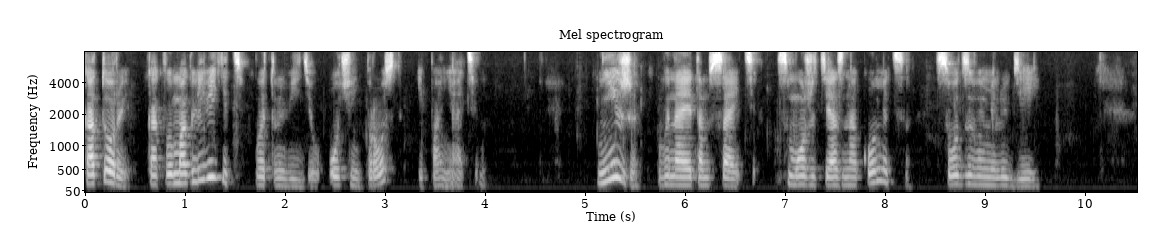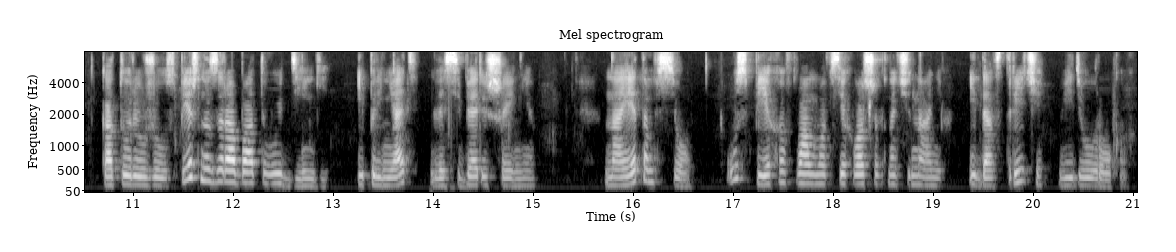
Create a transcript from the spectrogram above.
который, как вы могли видеть в этом видео, очень прост и понятен. Ниже вы на этом сайте сможете ознакомиться с отзывами людей, которые уже успешно зарабатывают деньги и принять для себя решение. На этом все. Успехов вам во всех ваших начинаниях и до встречи в видеоуроках.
